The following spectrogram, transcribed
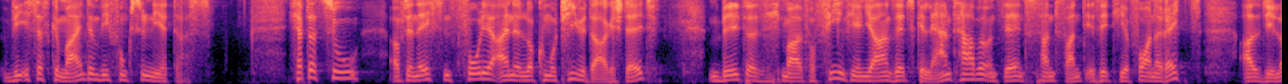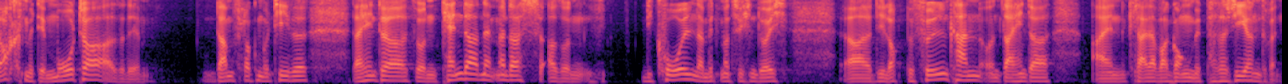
Wie ist das gemeint und wie funktioniert das? Ich habe dazu auf der nächsten Folie eine Lokomotive dargestellt. Ein Bild, das ich mal vor vielen, vielen Jahren selbst gelernt habe und sehr interessant fand. Ihr seht hier vorne rechts, also die Lok mit dem Motor, also dem Dampflokomotive. Dahinter so ein Tender nennt man das, also ein, die Kohlen, damit man zwischendurch äh, die Lok befüllen kann und dahinter ein kleiner Waggon mit Passagieren drin.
